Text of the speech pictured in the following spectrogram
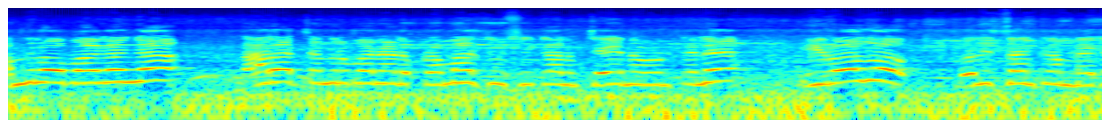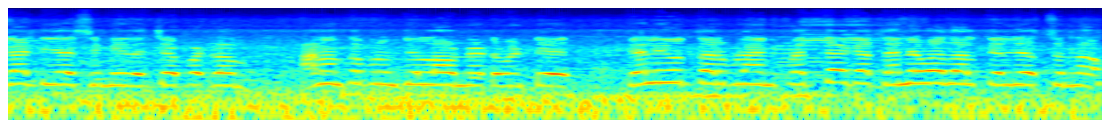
అందులో భాగంగా నారా చంద్రబాబు నాయుడు ప్రమాణ స్వీకారం చేయడం ఉంటేనే ఈరోజు తొలి సంఘం మెగా టీఎస్సీ మీద చేపట్టడం అనంతపురం జిల్లా ఉన్నటువంటి తెలుగు తరపున ఆయన ప్రత్యేక ధన్యవాదాలు తెలియజేస్తున్నాం.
